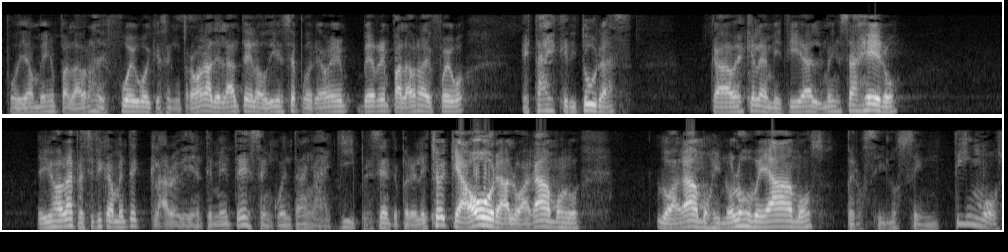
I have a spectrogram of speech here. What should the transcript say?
podían ver en palabras de fuego y que se encontraban adelante de la audiencia, podrían ver en palabras de fuego estas escrituras, cada vez que la emitía el mensajero, ellos hablan específicamente, claro, evidentemente se encuentran allí presentes, pero el hecho de que ahora lo hagamos, lo hagamos y no los veamos, pero sí los sentimos,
